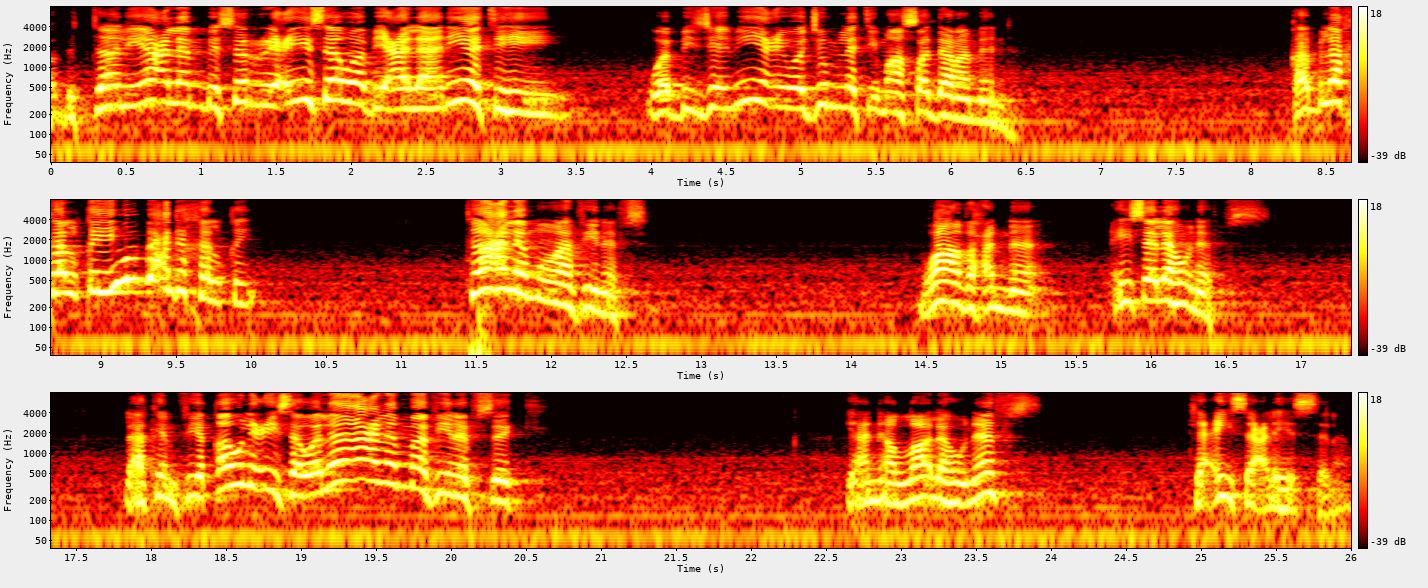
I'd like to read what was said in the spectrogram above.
وبالتالي يعلم بسر عيسى وبعلانيته وبجميع وجملة ما صدر منه قبل خلقه وبعد خلقه. تعلم ما في نفسه. واضح أن عيسى له نفس. لكن في قول عيسى ولا أعلم ما في نفسك. يعني الله له نفس كعيسى عليه السلام.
